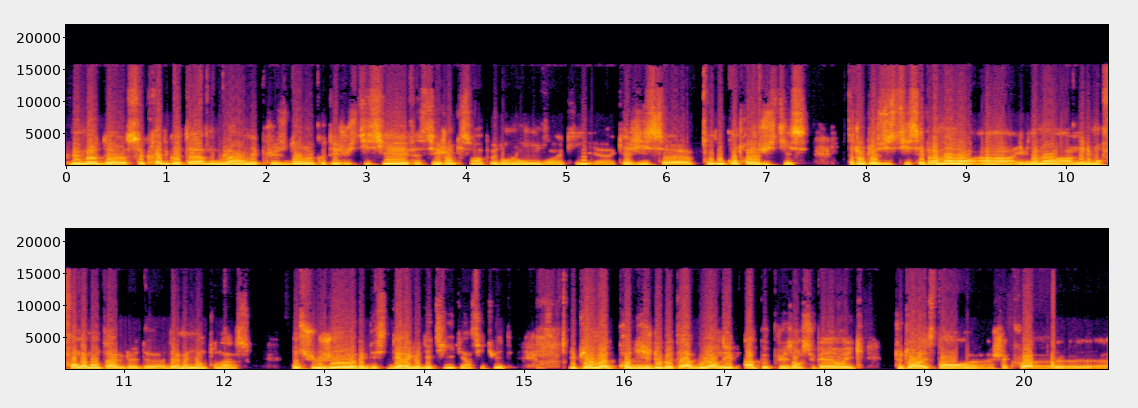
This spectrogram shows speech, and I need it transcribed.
Le mode euh, secret de Gotham, où là, on est plus dans le côté justicier. Enfin, c'est les gens qui sont un peu dans l'ombre, qui, qui agissent pour ou contre la justice. Sachant que la justice est vraiment, un, évidemment, un élément fondamental de, de la manière dont on a conçu le jeu avec des, règles d'éthique et ainsi de suite. Et puis un mode prodige de Gotham où là on est un peu plus dans le super héroïque tout en restant euh, à chaque fois, euh,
